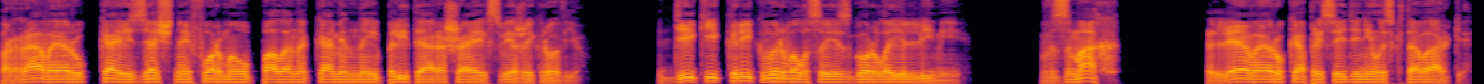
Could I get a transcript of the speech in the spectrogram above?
Правая рука изящной формы упала на каменные плиты, орошая их свежей кровью. Дикий крик вырвался из горла Эллимии. Взмах! Левая рука присоединилась к товарке,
